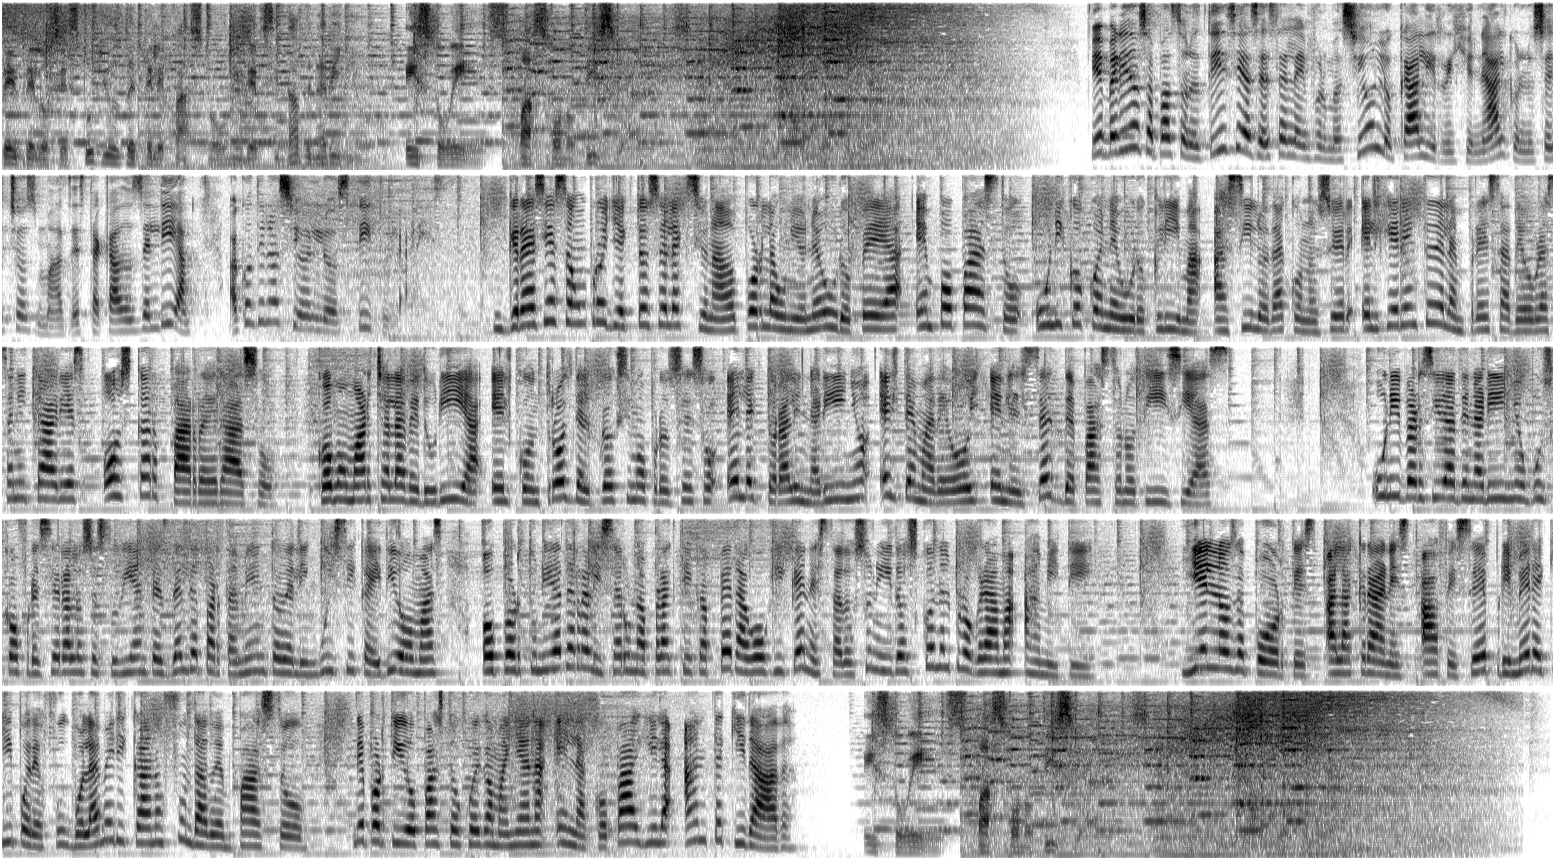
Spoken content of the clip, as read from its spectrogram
Desde los estudios de Telepasto, Universidad de Nariño, esto es Pasto Noticias. Bienvenidos a Pasto Noticias, esta es la información local y regional con los hechos más destacados del día. A continuación, los titulares. Gracias a un proyecto seleccionado por la Unión Europea, en Popasto, único con Euroclima, así lo da a conocer el gerente de la empresa de obras sanitarias, Óscar Parra Erazo. ¿Cómo marcha la veeduría, el control del próximo proceso electoral en Nariño? El tema de hoy en el set de Pasto Noticias. Universidad de Nariño busca ofrecer a los estudiantes del Departamento de Lingüística e Idiomas oportunidad de realizar una práctica pedagógica en Estados Unidos con el programa Amity. Y en los deportes, Alacranes AFC, primer equipo de fútbol americano fundado en Pasto. Deportivo Pasto juega mañana en la Copa Águila ante Equidad. Esto es Pasto Noticias.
